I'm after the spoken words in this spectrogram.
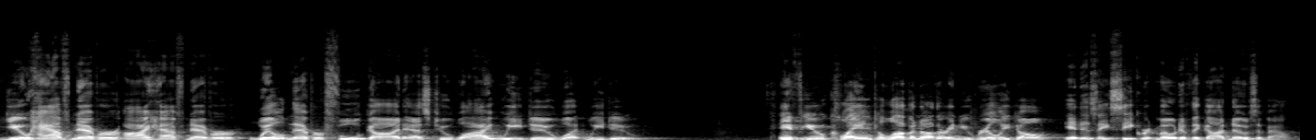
You have never, I have never, will never fool God as to why we do what we do. If you claim to love another and you really don't, it is a secret motive that God knows about.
